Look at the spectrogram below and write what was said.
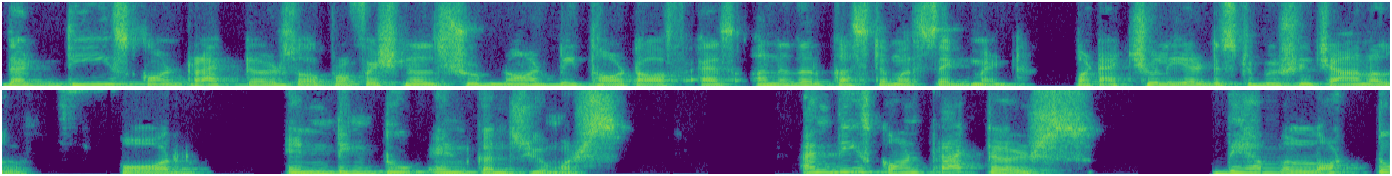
that these contractors or professionals should not be thought of as another customer segment, but actually a distribution channel for ending to end consumers. And these contractors, they have a lot to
